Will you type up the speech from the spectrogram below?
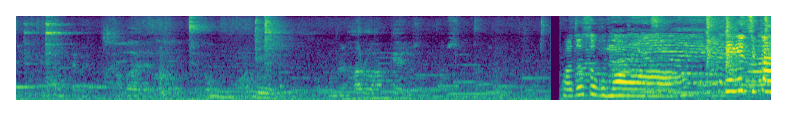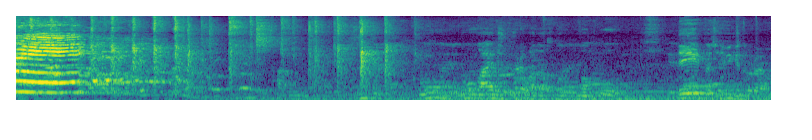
일정 때문에 가봐야 돼서 하루 함께 해줘서 고맙습니다. 와줘서 고마워. 생일 축하해. 너무, 너무 많이 축하를 받아서 너무 고맙고 내일 또 재밌게 놀아요.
